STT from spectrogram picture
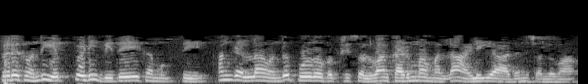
பிறகு வந்து எப்படி விதேக முக்தி அங்கெல்லாம் வந்து பூர்வபக்ஷி சொல்லுவான் கர்மம் எல்லாம் அழியாதுன்னு சொல்லுவான்.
